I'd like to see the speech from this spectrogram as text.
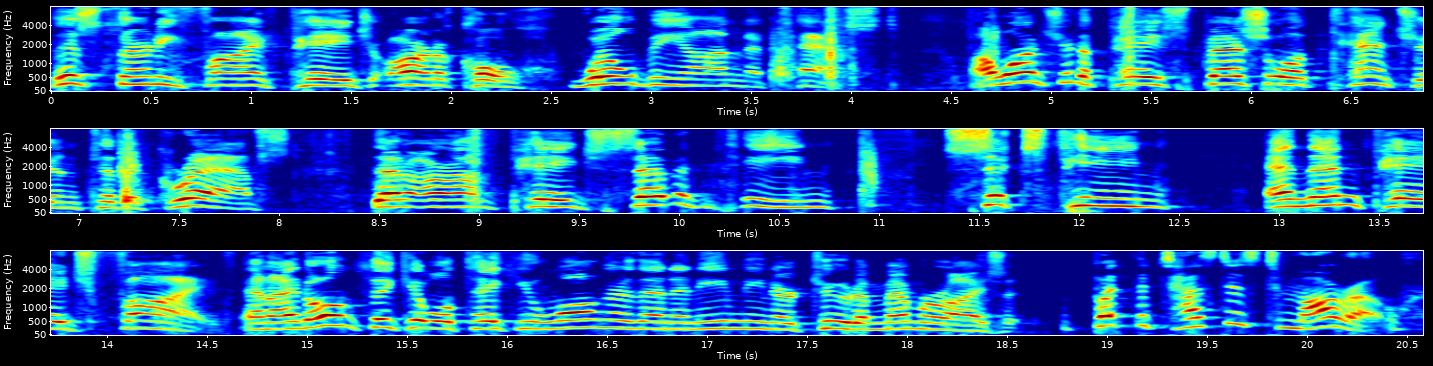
This 35-page article will be on the test. I want you to pay special attention to the graphs that are on page 17, 16, and then page 5. And I don't think it will take you longer than an evening or two to memorize it. But the test is tomorrow.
